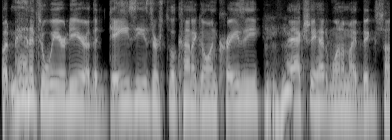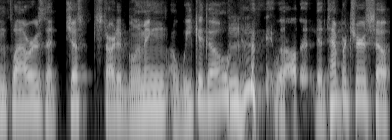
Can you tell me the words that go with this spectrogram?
But man, it's a weird year. The daisies are still kind of going crazy. Mm-hmm. I actually had one of my big sunflowers that just started blooming a week ago mm-hmm. with all the, the temperatures. So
